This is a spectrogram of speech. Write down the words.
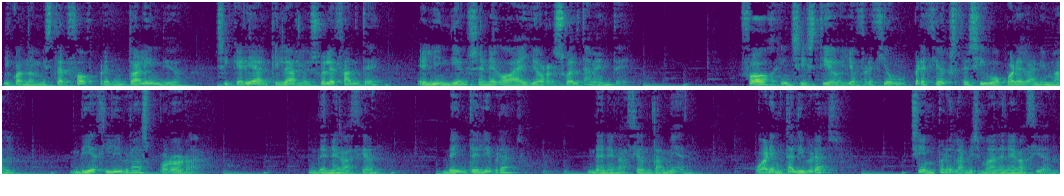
y cuando Mr. Fogg preguntó al indio si quería alquilarle su elefante, el indio se negó a ello resueltamente. Fogg insistió y ofreció un precio excesivo por el animal, diez libras por hora. Denegación. ¿Veinte libras? Denegación también. ¿Cuarenta libras? Siempre la misma denegación.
